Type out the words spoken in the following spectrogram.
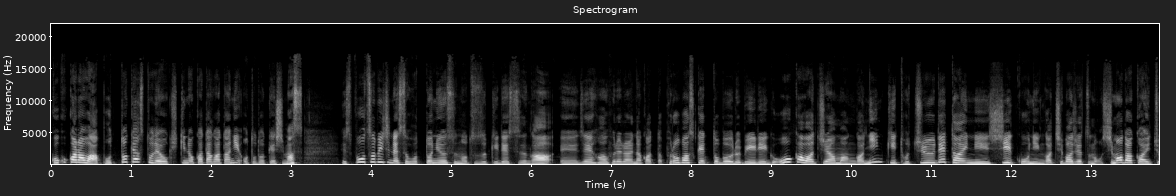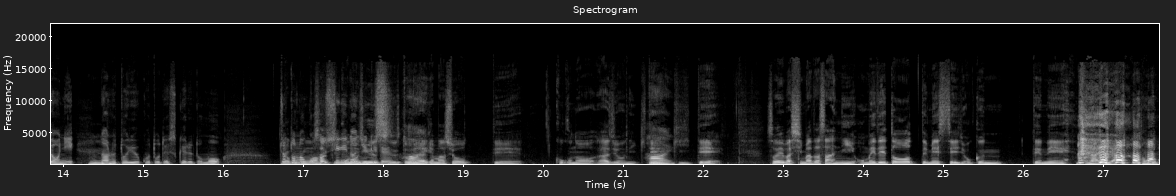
ここからはポッドキャストでお聞きの方々にお届けします。えスポーツビジネスホットニュースの続きですが、えー前半触れられなかったプロバスケットボール B リーグ大川チェアマンが任期途中で退任し後任が千葉ジェッツの島田会長になるということですけれども、ちょっとなんか不思議な時期で取り上げましょうって、ここのラジオに来てはい。聞いて、そういえば島田さんに「おめでとう」ってメッセージ送ってね ないやと思っ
